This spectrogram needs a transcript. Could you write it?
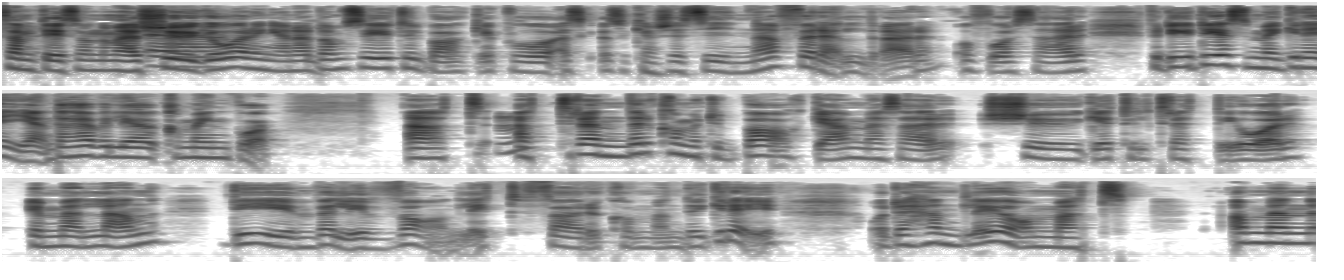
Samtidigt som de här 20-åringarna, de ser ju tillbaka på alltså, alltså kanske sina föräldrar och får så här. För det är ju det som är grejen. Det här vill jag komma in på. Att, att trender kommer tillbaka med så här 20 till 30 år emellan. Det är ju en väldigt vanligt förekommande grej. Och det handlar ju om att ja, men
